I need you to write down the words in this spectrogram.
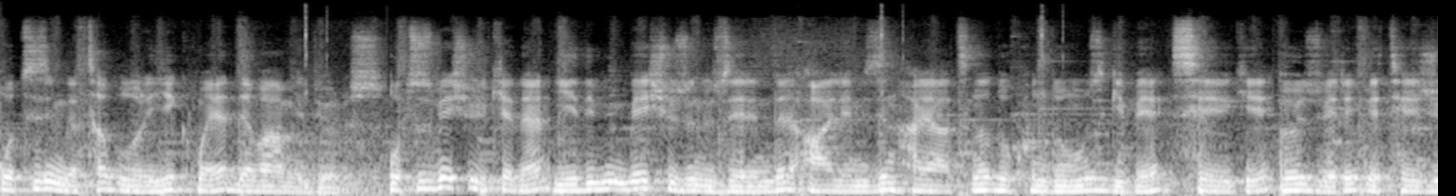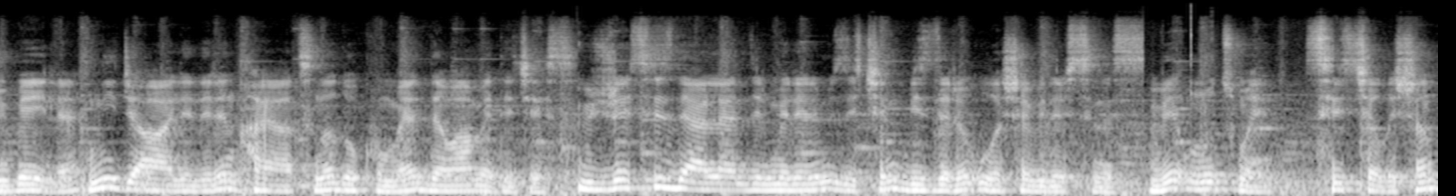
otizmle tabuları yıkmaya devam ediyoruz. 35 ülkeden 7500'ün üzerinde ailemizin hayatına dokunduğumuz gibi sevgi, özveri ve tecrübe ile nice ailelerin hayatına dokunmaya devam edeceğiz. Ücretsiz değerlendirmelerimiz için bizlere ulaşabilirsiniz. Ve unutmayın, siz çalışın,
